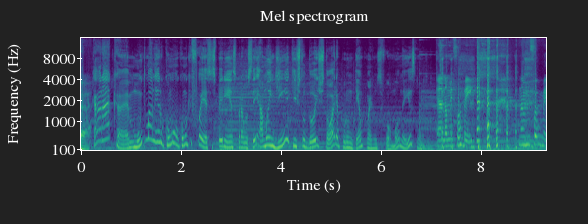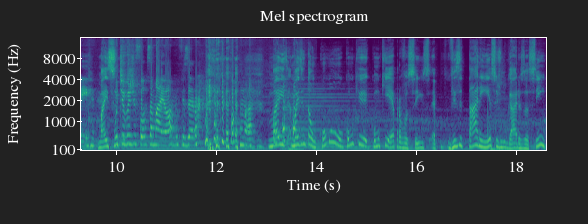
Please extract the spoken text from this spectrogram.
é. Caraca, é muito maneiro. Como, como que foi essa experiência pra você? A Mandinha, que estudou história por um tempo, mas não se formou, não é isso, Mandinha? Eu não me formei. não me formei. Mas, Motivos de força maior me fizeram me formar. mas, mas então, como, como, que, como que é pra vocês é, visitarem esses lugares assim?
